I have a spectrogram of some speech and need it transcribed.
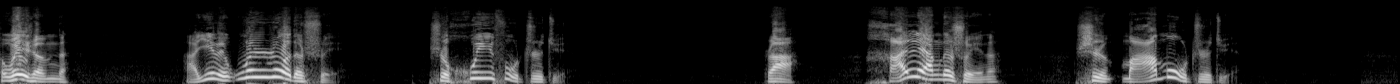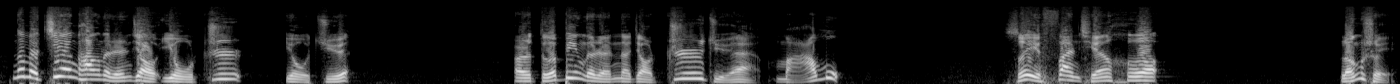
为什么呢？啊，因为温热的水是恢复知觉，是吧？寒凉的水呢，是麻木知觉。那么健康的人叫有知有觉，而得病的人呢，叫知觉麻木。所以饭前喝冷水，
